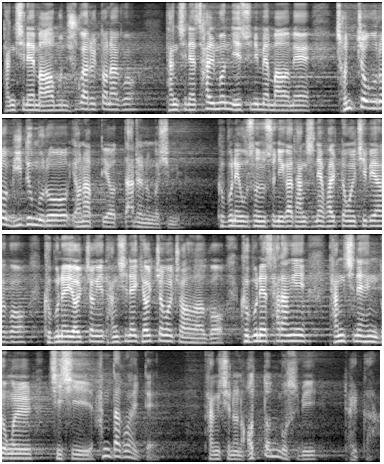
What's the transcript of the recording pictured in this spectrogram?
당신의 마음은 휴가를 떠나고 당신의 삶은 예수님의 마음에 전적으로 믿음으로 연합되어 따르는 것입니다. 그분의 우선순위가 당신의 활동을 지배하고 그분의 열정이 당신의 결정을 좌우하고 그분의 사랑이 당신의 행동을 지시한다고 할 때 당신은 어떤 모습이 될까?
